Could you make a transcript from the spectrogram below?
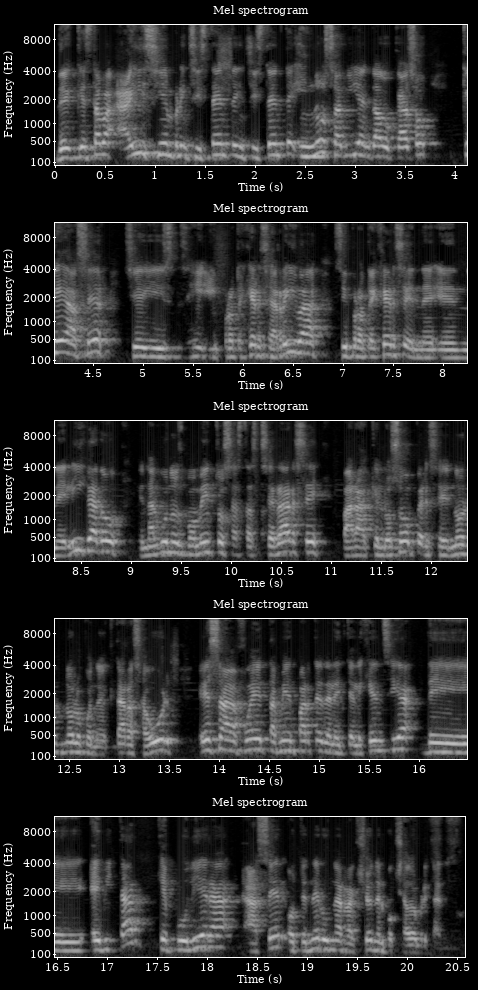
de que estaba ahí siempre insistente, insistente y no sabía en dado caso qué hacer, si, si protegerse arriba, si protegerse en, el hígado, en algunos momentos hasta cerrarse para que los uppers eh, no, no lo conectara Saúl. Esa fue también parte de la inteligencia de evitar que pudiera hacer o tener una reacción el boxeador británico.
